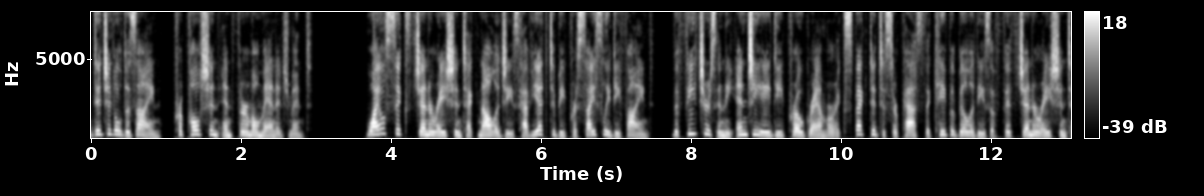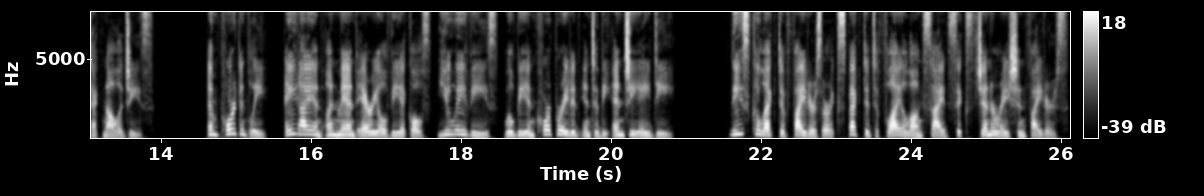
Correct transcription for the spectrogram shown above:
digital design, propulsion and thermal management. While sixth-generation technologies have yet to be precisely defined, the features in the NGAD program are expected to surpass the capabilities of fifth-generation technologies. Importantly, AI and unmanned aerial vehicles, UAVs, will be incorporated into the NGAD. These collective fighters are expected to fly alongside sixth-generation fighters.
